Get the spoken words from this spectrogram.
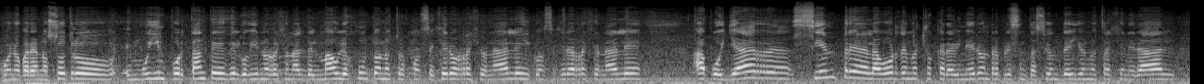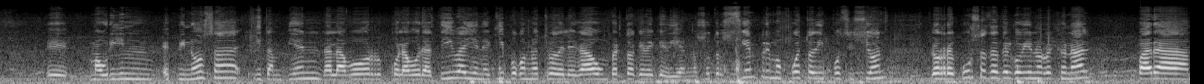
Bueno, para nosotros es muy importante desde el Gobierno Regional del Maule, junto a nuestros consejeros regionales y consejeras regionales, apoyar siempre la labor de nuestros carabineros en representación de ellos, nuestra general eh, Maurín Espinosa y también la labor colaborativa y en equipo con nuestro delegado Humberto Aquebeque Díaz. Nosotros siempre hemos puesto a disposición los recursos desde el gobierno regional para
